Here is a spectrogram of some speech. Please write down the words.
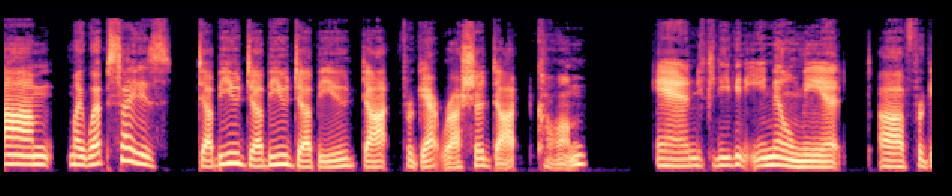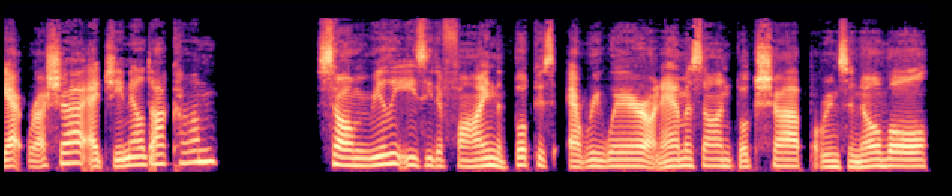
Um, my website is www.forgetrussia.com. And you can even email me at uh, forgetrussia at gmail.com. So I'm really easy to find. The book is everywhere on Amazon, Bookshop, Barnes and Noble,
